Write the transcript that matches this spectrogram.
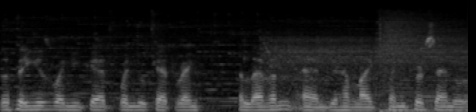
the thing is when you get when you get ranked 11 and you have like 20% or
